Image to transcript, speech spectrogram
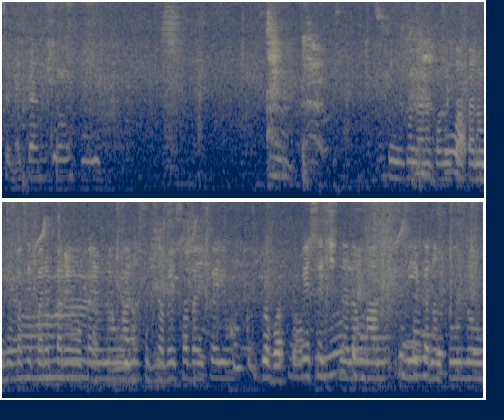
sa may kanto. Hindi ko na lang kung anong tatanong ko kasi pare-pareho kayo ng ano, sabay-sabay kayo. Message na lang ma'am, humingi ka ng tulong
